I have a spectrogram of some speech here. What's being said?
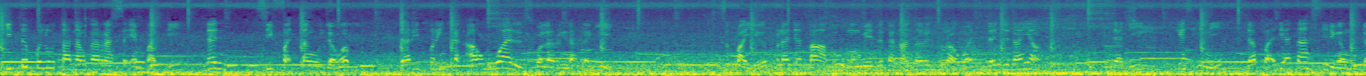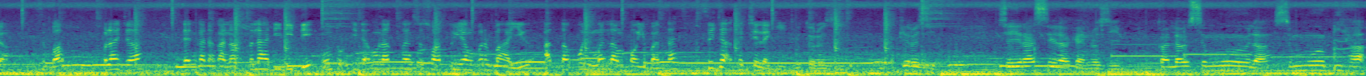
Kita perlu tanamkan rasa empati dan sifat tanggungjawab dari peringkat awal sekolah rendah lagi supaya pelajar tahu membezakan antara turawan dan jenayah. Jadi, kes ini dapat diatasi dengan mudah sebab pelajar dan kanak-kanak telah dididik untuk tidak melakukan sesuatu yang berbahaya ataupun melampaui batas sejak kecil lagi. Betul Rozi Okey Rozi Saya rasa lah kan Rozi kalau semualah semua pihak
